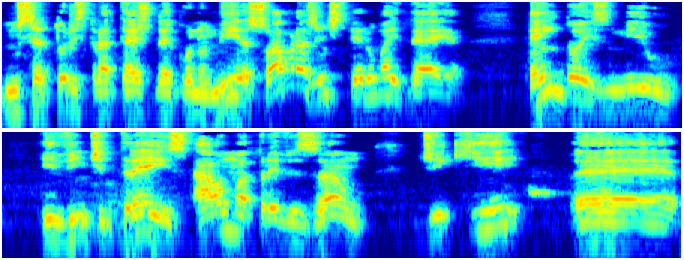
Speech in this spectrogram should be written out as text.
um setor estratégico da economia, só para a gente ter uma ideia. Em 2023, há uma previsão de que é,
